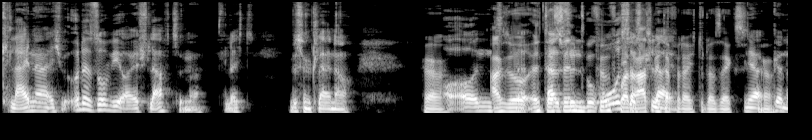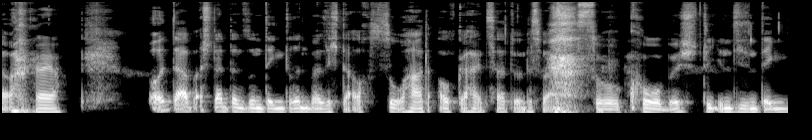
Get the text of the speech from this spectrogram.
kleiner, ich, oder so wie euer Schlafzimmer. Vielleicht ein bisschen kleiner. Ja. Und, also äh, das also sind fünf Quadratmeter vielleicht oder sechs. Ja, ja, genau. Ja, ja. Und da stand dann so ein Ding drin, weil sich da auch so hart aufgeheizt hat und es war einfach so komisch, die in diesem Ding.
